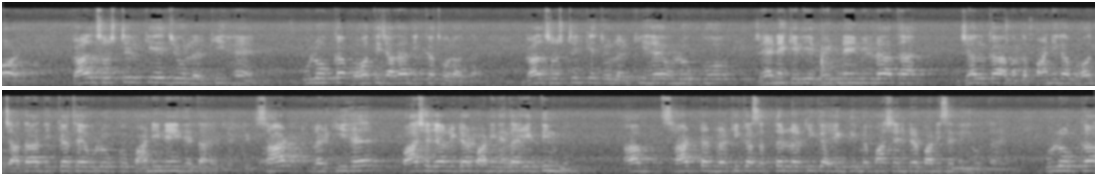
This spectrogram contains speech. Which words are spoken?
और गर्ल्स हॉस्टल के जो लड़की है वो लोग का बहुत ही ज़्यादा दिक्कत हो रहा था। गर्ल्स हॉस्टल के जो लड़की है, उन लोग को रहने के लिए बेड नहीं मिल रहा था। जल का मतलब पानी का बहुत ज़्यादा दिक्कत है वो लोग को, पानी नहीं देता है। साठ लड़की है पाँच हज़ार लीटर पानी देता है एक दिन में। अब साठ टन लड़की का सत्तर लड़की का एक दिन में पाँच हज़ार लीटर पानी से नहीं होता है। उन लोग का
